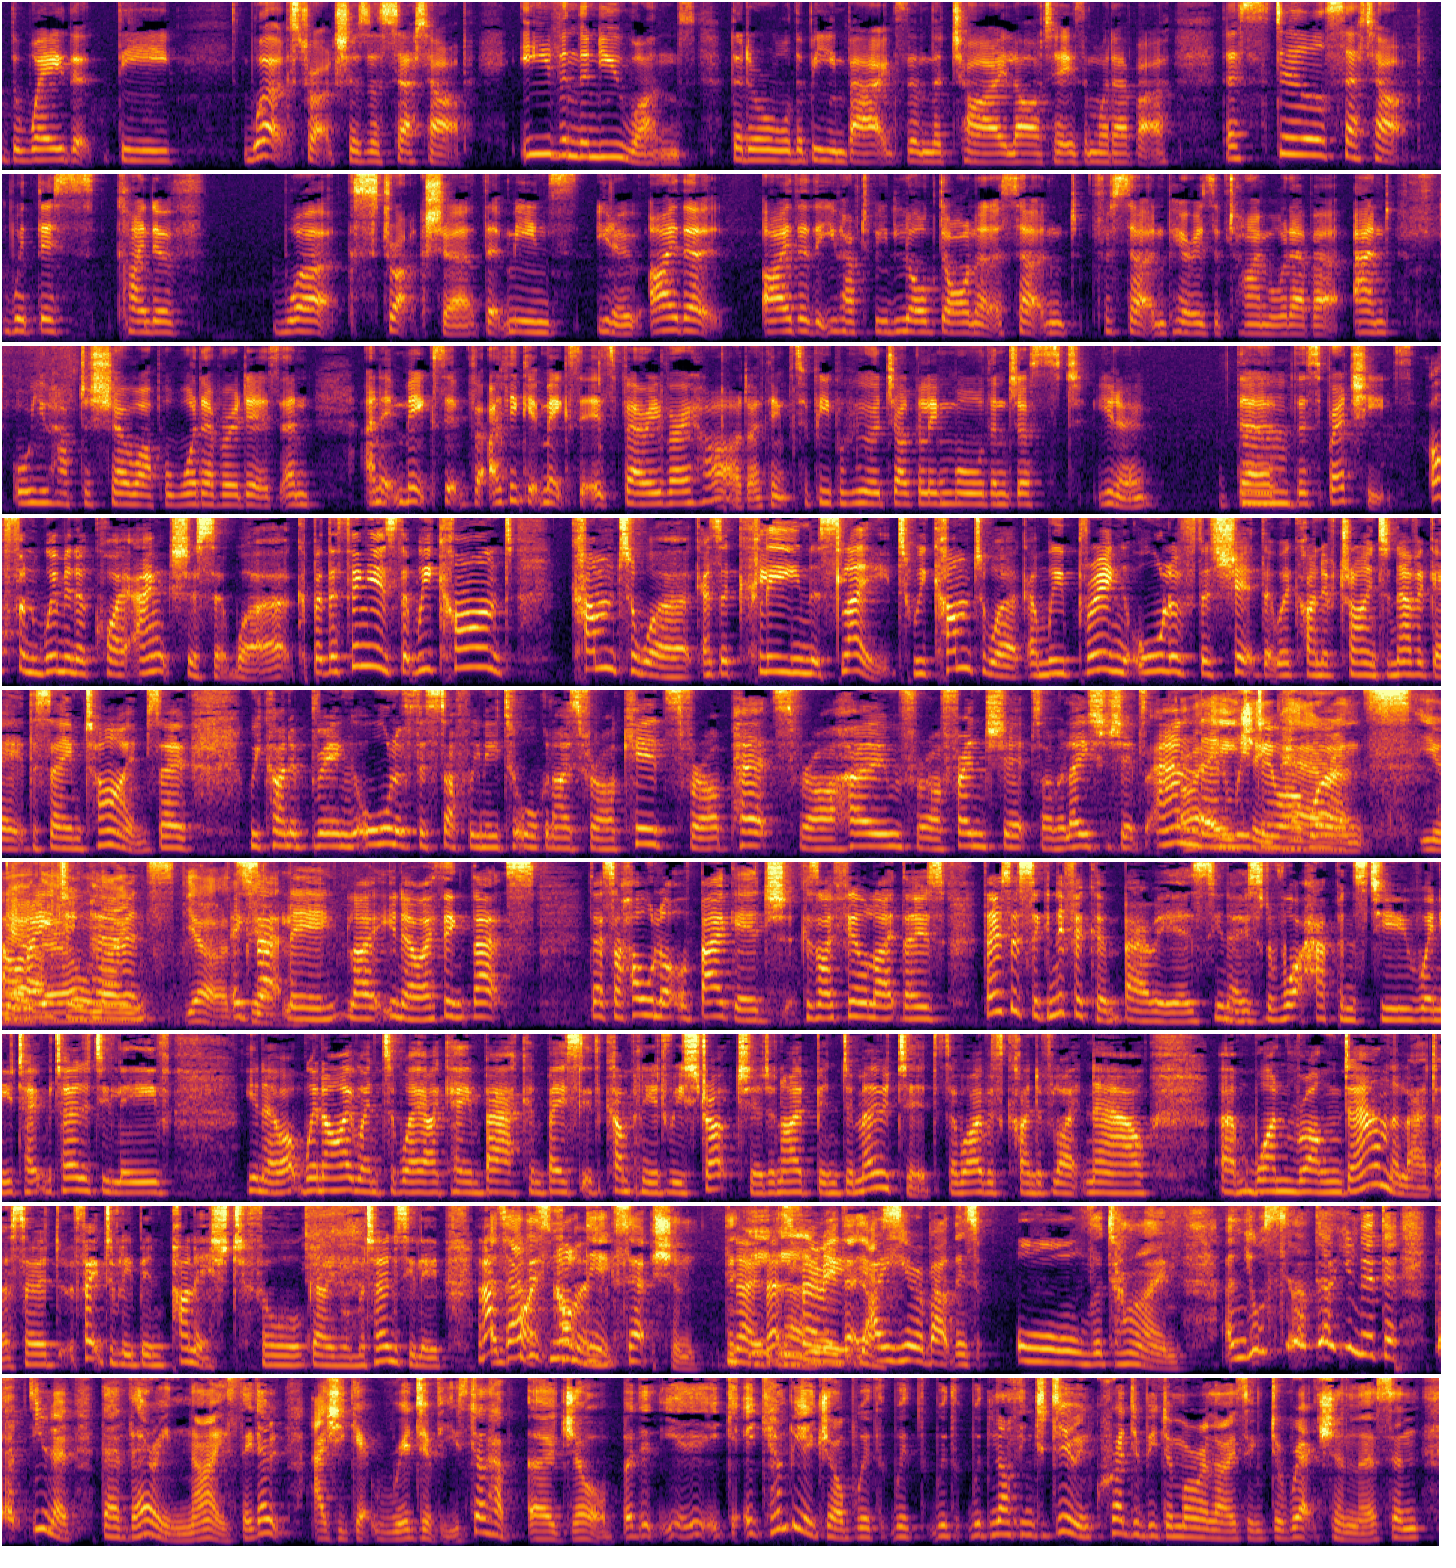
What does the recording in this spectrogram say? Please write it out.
the way that the work structures are set up, even the new ones that are all the bean bags and the chai lattes and whatever, they're still set up with this kind of work structure that means, you know, either either that you have to be logged on at a certain for certain periods of time or whatever and or you have to show up or whatever it is. And and it makes it i think it makes it it's very very hard i think to people who are juggling more than just you know the mm. the spreadsheets. Often women are quite anxious at work, but the thing is that we can't come to work as a clean slate. We come to work and we bring all of the shit that we're kind of trying to navigate at the same time. So we kind of bring all of the stuff we need to organize for our kids, for our pets, for our home, for our friendships, our relationships, and our then we do parents, our work. You know, our aging parents. Yeah, exactly. Yeah. Like, you know, I think that's that's a whole lot of baggage because I feel like those those are significant barriers. You know, mm. sort of what happens to you when you take maternity leave. You know, when I went away, I came back and basically the company had restructured and I'd been demoted. So I was kind of like now um, one rung down the ladder. So I'd effectively been punished for going on maternity leave. And, and that is common. not the exception. The, no, that's very. You know, yes. I hear about this all the time. And you're still, you know, they're, they're, you know, they're very nice. They don't actually get rid of you. You still have a job, but it, it, it can be a job with, with, with, with nothing to do, incredibly demoralizing, directionless, and,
